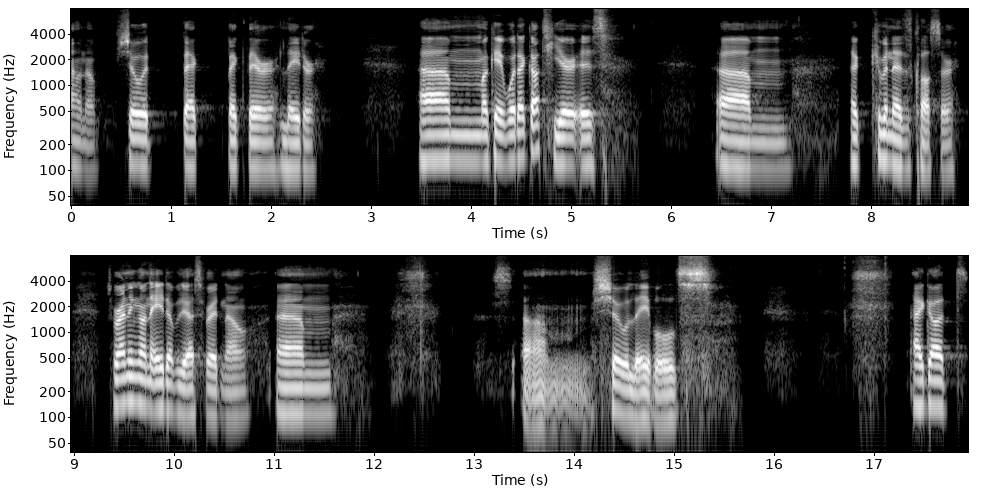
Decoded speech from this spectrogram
I don't know, show it back, back there later. Um, okay, what I got here is um, a Kubernetes cluster. It's running on AWS right now. Um, um, show labels. I got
